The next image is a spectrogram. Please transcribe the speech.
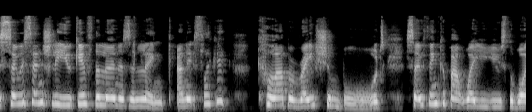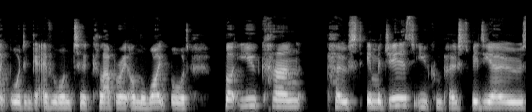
So, essentially, you give the learners a link and it's like a collaboration board. So, think about where you use the whiteboard and get everyone to collaborate on the whiteboard. But you can post images, you can post videos,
